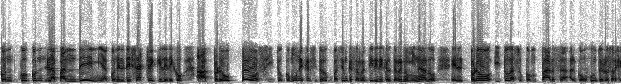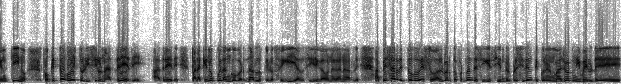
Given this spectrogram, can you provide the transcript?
con, con la pandemia, con el desastre que le dejó a propósito, como un ejército de ocupación que se retira y deja el terreno minado, el PRO y toda su comparsa al conjunto de los argentinos, porque todo esto lo hicieron adrede, adrede, para que no puedan gobernar los que los seguían si llegaban a ganarle. A pesar de todo eso, Alberto Fernández sigue siendo el presidente con el mayor nivel de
